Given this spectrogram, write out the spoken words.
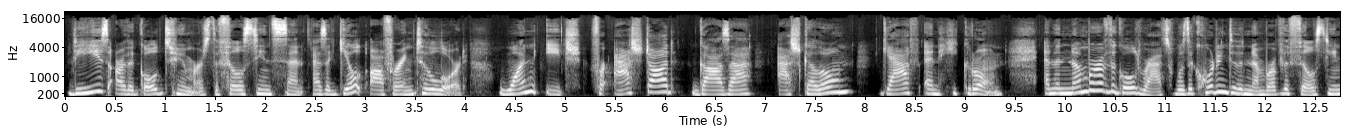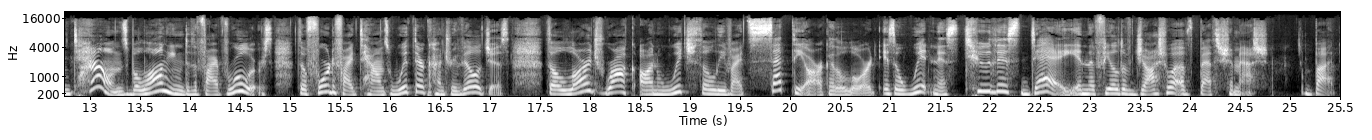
These are the gold tumors the Philistines sent as a guilt offering to the Lord, one each for Ashdod, Gaza, Ashkelon, Gath, and Ekron. And the number of the gold rats was according to the number of the Philistine towns belonging to the five rulers, the fortified towns with their country villages. The large rock on which the Levites set the ark of the Lord is a witness to this day in the field of Joshua of Beth Shemesh. But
